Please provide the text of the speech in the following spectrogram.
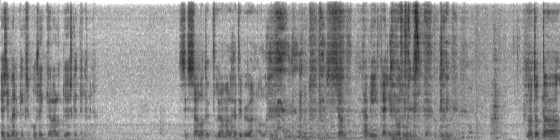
esimerkiksi musiikkialalla työskentelevinä? Siis sä aloitit lyömällä heti vyön alle. Se on tämä viihteellinen osuus tässä. No tota,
